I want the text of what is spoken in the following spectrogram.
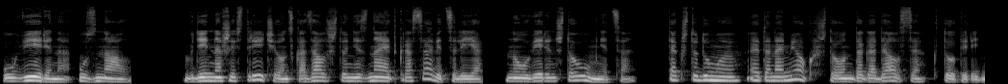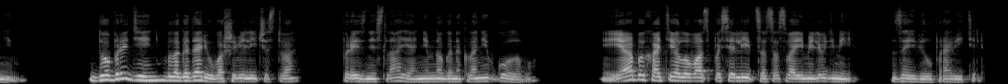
уверенно узнал. В день нашей встречи он сказал, что не знает, красавица ли я, но уверен, что умница. Так что, думаю, это намек, что он догадался, кто перед ним. «Добрый день, благодарю, Ваше Величество», – произнесла я, немного наклонив голову. «Я бы хотел у вас поселиться со своими людьми», — заявил правитель.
